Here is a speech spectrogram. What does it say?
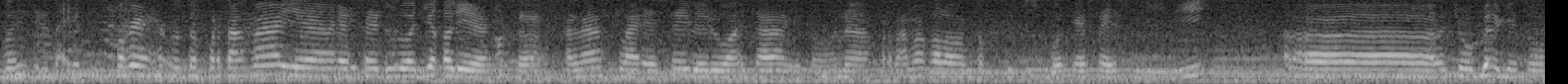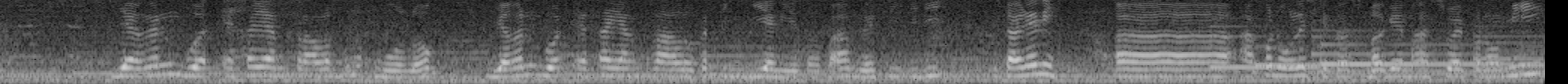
Boleh cerita aja oke okay, untuk pertama ya essay dulu aja kali ya. Okay. karena setelah essay baru wawancara gitu. Nah pertama kalau untuk tips buat essay sendiri uh, coba gitu. Jangan buat essay yang terlalu muluk-muluk jangan buat essay yang terlalu ketinggian gitu. Paham gak sih? Jadi misalnya nih uh, aku nulis gitu sebagai mahasiswa ekonomi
